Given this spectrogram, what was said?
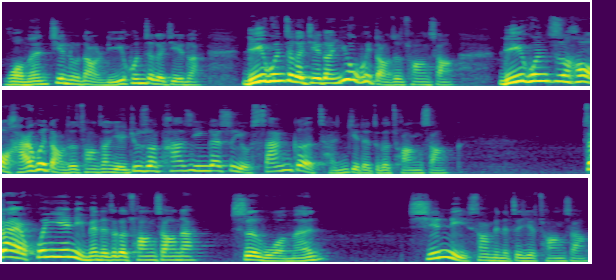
我们进入到离婚这个阶段，离婚这个阶段又会导致创伤，离婚之后还会导致创伤，也就是说，它应该是有三个层级的这个创伤。在婚姻里面的这个创伤呢，是我们心理上面的这些创伤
